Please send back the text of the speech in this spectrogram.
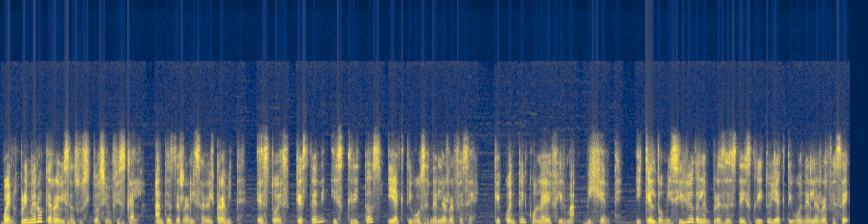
Bueno, primero que revisen su situación fiscal antes de realizar el trámite. Esto es, que estén inscritos y activos en el RFC, que cuenten con la e-firma vigente y que el domicilio de la empresa esté inscrito y activo en el RFC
